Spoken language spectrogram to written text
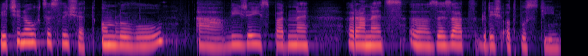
Většinou chce slyšet omluvu a ví, že jí spadne ranec eh, ze zad, když odpustí.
